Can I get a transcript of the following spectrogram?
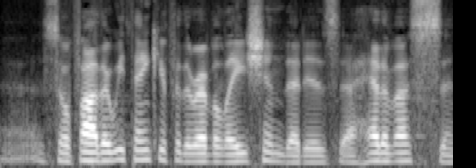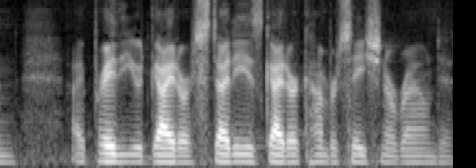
Uh, so, Father, we thank you for the revelation that is ahead of us, and I pray that you would guide our studies, guide our conversation around it.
